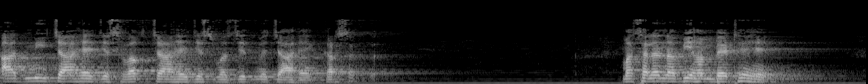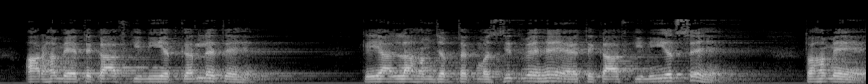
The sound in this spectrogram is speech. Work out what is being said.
آدمی چاہے جس وقت چاہے جس مسجد میں چاہے کر سکتا مثلا ابھی ہم بیٹھے ہیں اور ہم اعتکاف کی نیت کر لیتے ہیں کہ یا اللہ ہم جب تک مسجد میں ہیں، اعتکاف کی نیت سے ہیں، تو ہمیں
